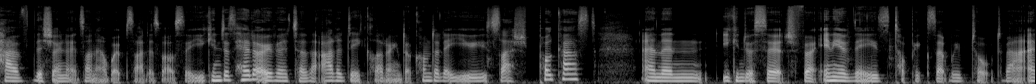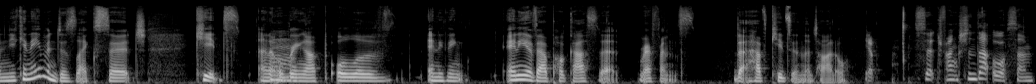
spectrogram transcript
have the show notes on our website as well. So you can just head over to the artofdecluttering.com.au slash podcast and then you can just search for any of these topics that we've talked about. And you can even just like search kids and it will mm. bring up all of anything, any of our podcasts that reference that have kids in the title. Yep. Search functions are awesome.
